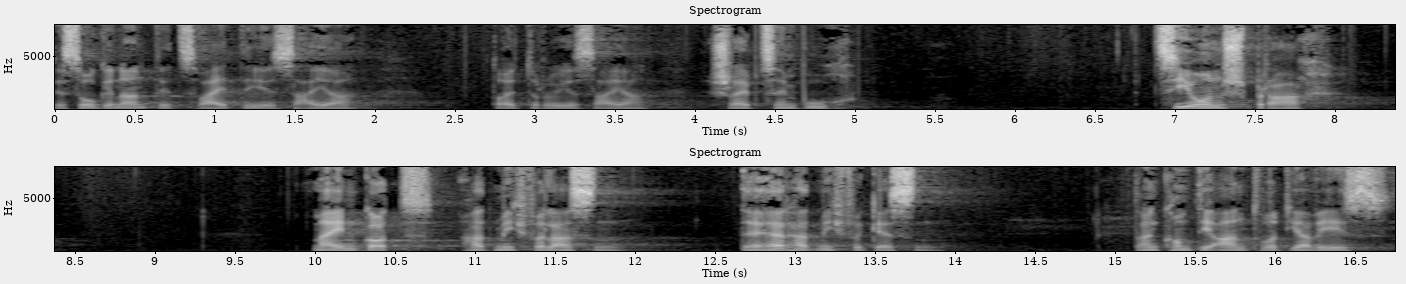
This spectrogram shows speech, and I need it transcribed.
Der sogenannte zweite Jesaja, Deutero Jesaja, schreibt sein Buch. Zion sprach, mein Gott hat mich verlassen, der Herr hat mich vergessen. Dann kommt die Antwort Jahwes,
